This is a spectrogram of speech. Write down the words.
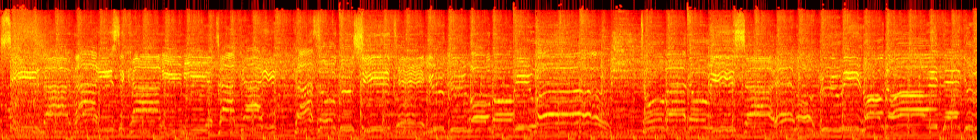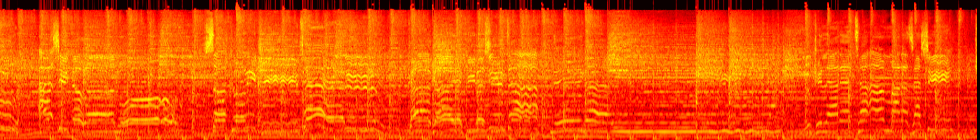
知らない世界にえたかい加速してゆく想いは戸惑いさえも振りほどいてく明日はもうそこに来てる輝き出しけられた眼差し気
